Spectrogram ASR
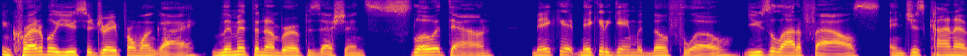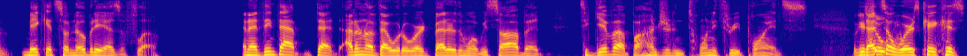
Incredible usage rate from one guy. Limit the number of possessions. Slow it down. Make it make it a game with no flow. Use a lot of fouls and just kind of make it so nobody has a flow. And I think that that I don't know if that would have worked better than what we saw, but to give up 123 points, okay, that's so, a worst case. Because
